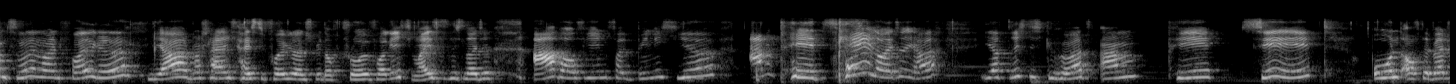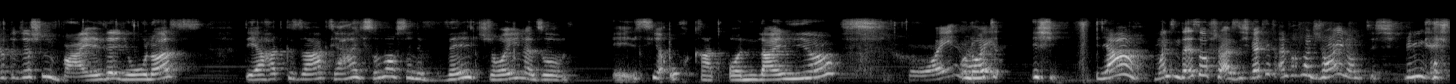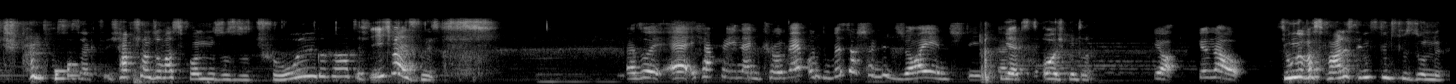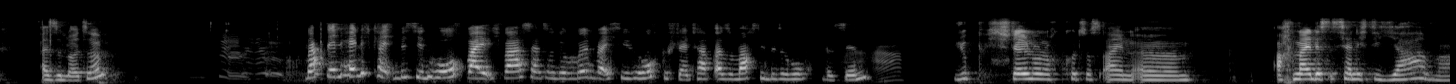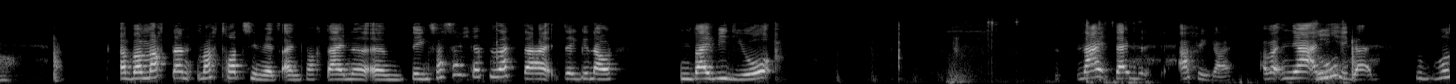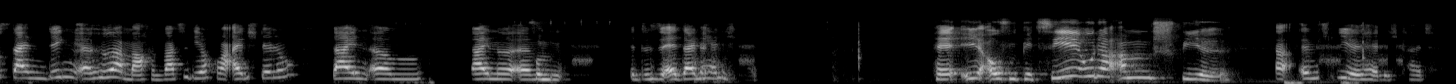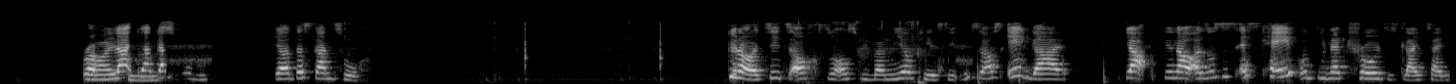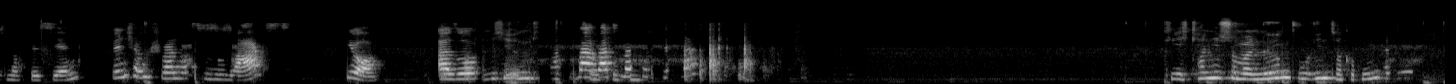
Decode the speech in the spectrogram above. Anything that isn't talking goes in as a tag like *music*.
willkommen zu einer neuen Folge. Ja, wahrscheinlich heißt die Folge dann später auf Troll-Folge. Ich weiß es nicht, Leute. Aber auf jeden Fall bin ich hier am PC, Leute. Ja, ihr habt richtig gehört, am PC und auf der Bedrock Edition, weil der Jonas, der hat gesagt, ja, ich soll mal auf seine Welt joinen. Also, er ist hier auch gerade online hier. Moin. Und Leute, ich, ja, Monsen, da ist auch schon. Also ich werde jetzt einfach mal joinen und ich bin *laughs* echt gespannt, was er sagt. Ich habe schon sowas von so, so Troll gehört. Ich, ich weiß nicht. Also, äh, ich habe für ihn einen Troll-Map und du bist doch schon gejoint, steht da. Jetzt, oh, ich bin drin. Ja, genau. Junge, was war das instant für so eine. Also Leute, Mach deine Helligkeit ein bisschen hoch, weil ich war es halt so gewöhnt, weil ich sie so hochgestellt habe. Also mach sie bitte hoch ein bisschen. Jupp, ich stelle nur noch kurz was ein. Ähm, ach nein, das ist ja nicht die Java. Aber mach dann, mach trotzdem jetzt einfach deine ähm, Dings. Was habe ich gerade gesagt? Da, da, genau. Bei Video. Nein, deine. Ach, egal. Aber ja, So? nicht egal. Du musst dein Ding äh, höher machen. Warte, geh auch mal Einstellung. Dein, ähm, deine, ähm, das, äh, deine Helligkeit. Hä, eh auf dem PC oder am Spiel? Äh, Im Spiel Helligkeit. La- ja, ganz oben. Ja, das ganz hoch. Genau, jetzt sieht es auch so aus wie bei mir. Okay, es sieht nicht so aus. Egal. Ja, genau. Also es ist Escape und die Map trollt dich gleichzeitig noch ein bisschen. Bin schon gespannt, was du so sagst. Ja. Also, irgendwie. mal, warte mal kurz. Okay, ich kann hier schon mal nirgendwo hinter gucken.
